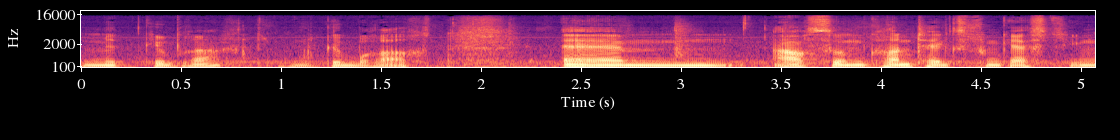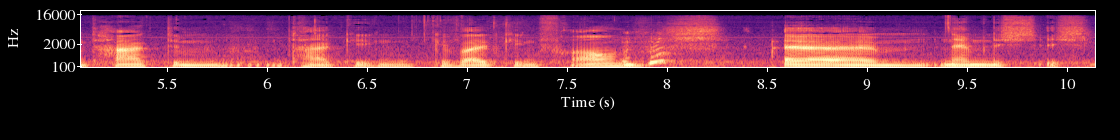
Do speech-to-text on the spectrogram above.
mitgebracht, gebracht. Ähm, auch so im Kontext vom gestrigen Tag, dem Tag gegen Gewalt gegen Frauen. Mhm. Ähm, nämlich, ich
